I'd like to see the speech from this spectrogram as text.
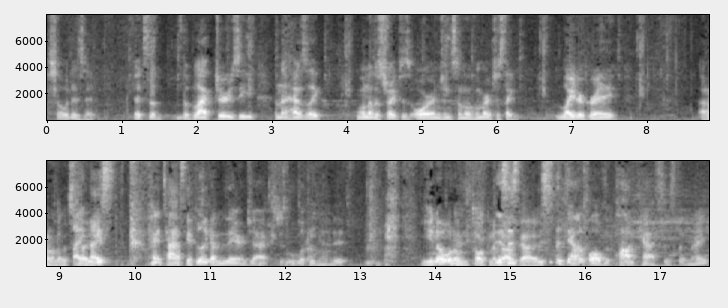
so what is it? It's the the black jersey, and then it has like one of the stripes is orange, and some of them are just like lighter gray. I don't know. It's Ni- tight. nice, fantastic. I feel like I'm there, Jack, just looking at it. You know what I'm talking This about, is guys. this is the downfall of the podcast system, right?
